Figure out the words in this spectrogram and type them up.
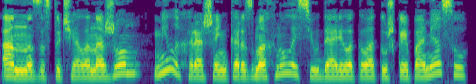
Анна застучала ножом, Мила хорошенько размахнулась и ударила колотушкой по мясу,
